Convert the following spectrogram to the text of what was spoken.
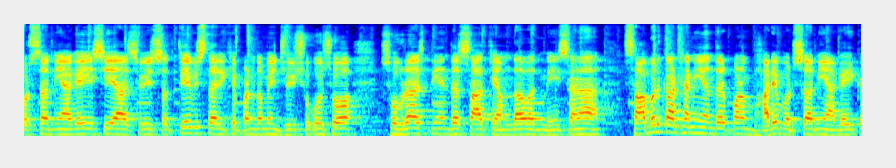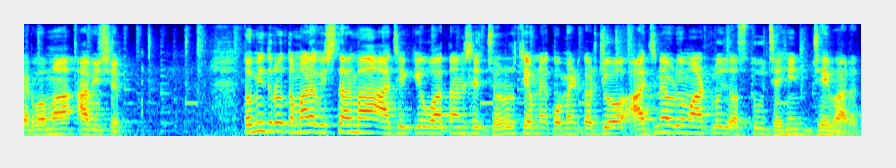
વરસાદની આગાહી છે. આ સિવાય સત્યાવીસ તારીખે પણ તમે જોઈ શકો છો, સૌરાષ્ટ્રની અંદર સાથે અમદાવાદ, મહેસાણા, સાબરકાંઠાની અંદર પણ ભારે વરસાદની આગાહી કરવામાં આવી છે. તો મિત્રો, તમારા વિસ્તારમાં આજે કેવું વાતાવરણ છે જરૂરથી અમને કોમેન્ટ કરજો. આજના વિડીયોમાં આટલું જ. અસ્તુ, જય હિન્દ, જય ભારત.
